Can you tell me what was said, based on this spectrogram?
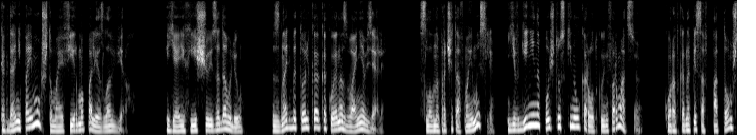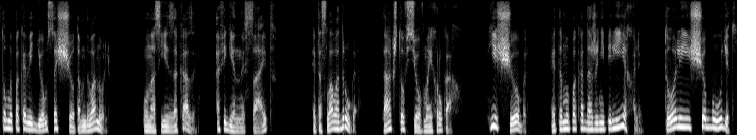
когда они поймут, что моя фирма полезла вверх. Я их еще и задавлю. Знать бы только, какое название взяли. Словно прочитав мои мысли, Евгений на почту скинул короткую информацию, коротко написав о том, что мы пока ведем со счетом 2-0. У нас есть заказы, офигенный сайт. Это слава друга. Так что все в моих руках. Еще бы. Это мы пока даже не переехали. То ли еще будет.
